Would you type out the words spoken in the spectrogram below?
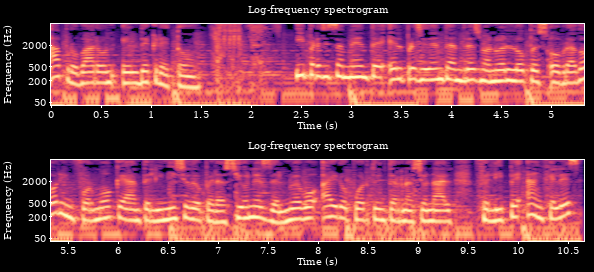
aprobaron el decreto. Y precisamente el presidente Andrés Manuel López Obrador informó que ante el inicio de operaciones del nuevo Aeropuerto Internacional Felipe Ángeles,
